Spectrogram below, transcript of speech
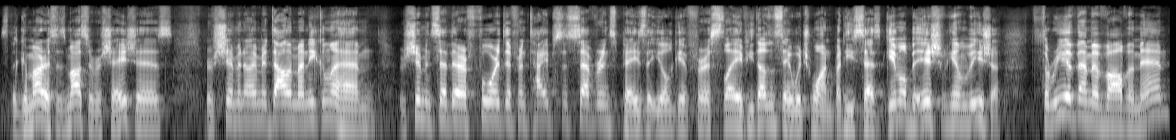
So the Gemara says, "Maser Risheshes, Rav Shimon Lehem." Rav Shimon said there are four different types of severance pays that you'll give for a slave. He doesn't say which one, but he says Gimel Beish, Gimel Beisha. Three of them involve a man.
